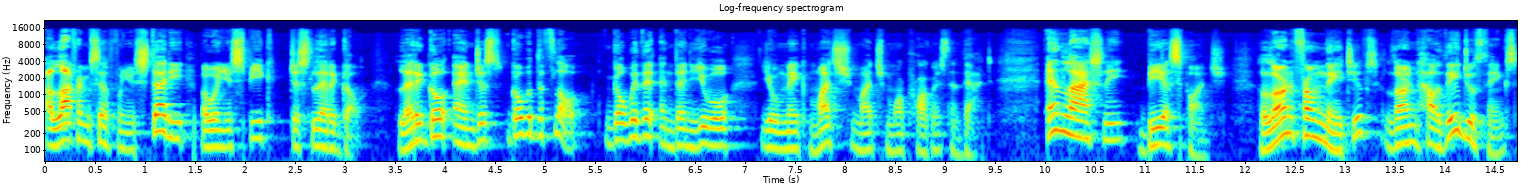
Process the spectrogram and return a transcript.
a lot from yourself when you study, but when you speak, just let it go. Let it go and just go with the flow. Go with it, and then you will you'll make much, much more progress than that. And lastly, be a sponge. Learn from natives, learn how they do things,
